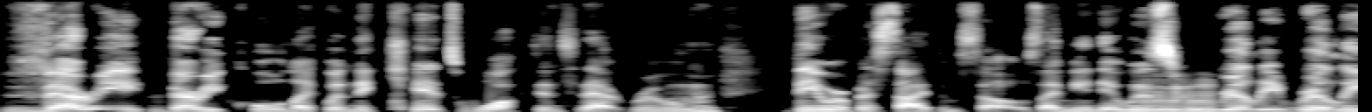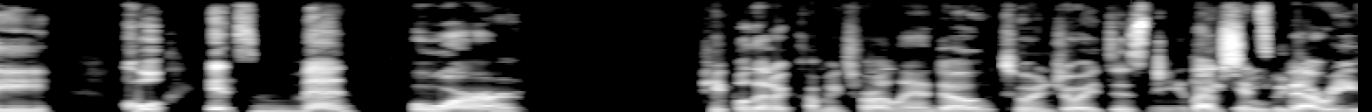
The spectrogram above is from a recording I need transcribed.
Very, very cool. Like when the kids walked into that room, they were beside themselves. I mean, it was Mhm. really, really cool. It's meant for people that are coming to Orlando to enjoy Disney. Like Absolutely. it's very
